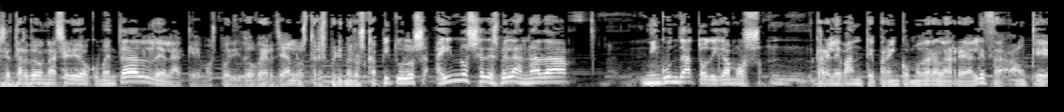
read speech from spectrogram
Se trata de una serie documental de la que hemos podido ver ya los tres primeros capítulos. Ahí no se desvela nada ningún dato, digamos, relevante para incomodar a la realeza, aunque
